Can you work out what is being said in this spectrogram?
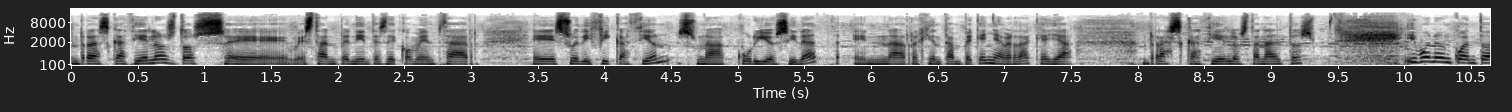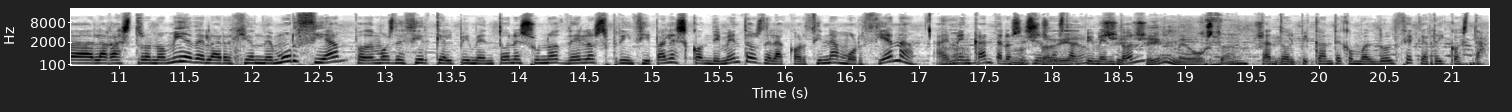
rascacielos. Dos eh, están pendientes de comenzar eh, su edificación. Es una curiosidad en una región tan pequeña, ¿verdad? Que haya rascacielos tan altos. Y bueno, en cuanto a la gastronomía de la región de Murcia, podemos decir que el pimentón es uno de los principales condimentos de la cocina murciana. A mí me ah, encanta, no, sé si os gusta el pimentón. Sí, me gusta. Tanto el picante como el dulce, qué rico está.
